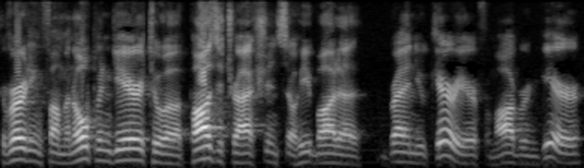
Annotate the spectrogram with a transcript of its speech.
converting from an open gear to a posi traction, so he bought a brand new carrier from Auburn Gear,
